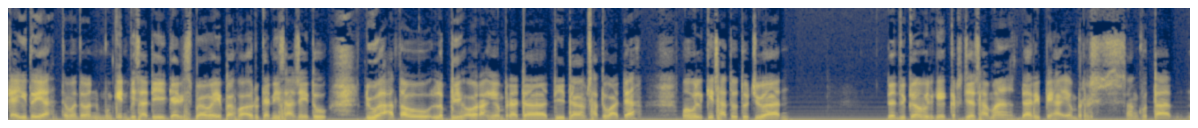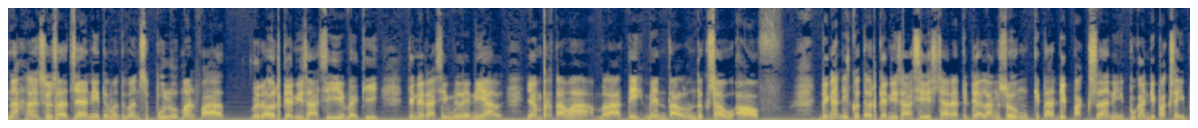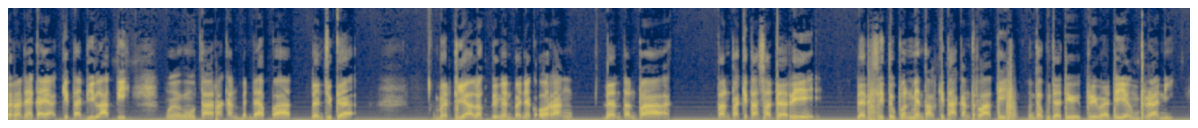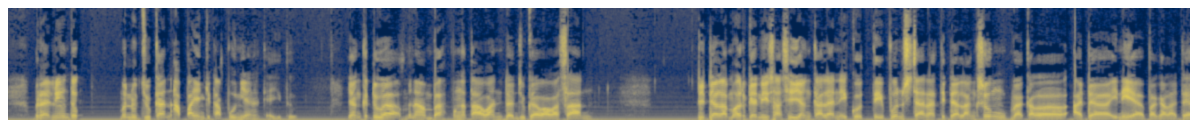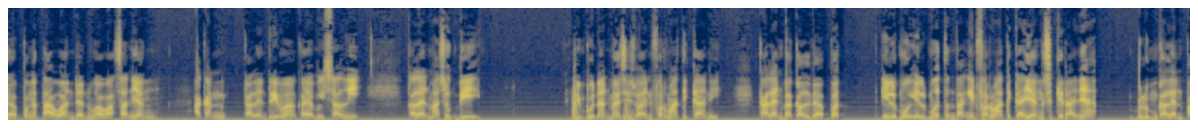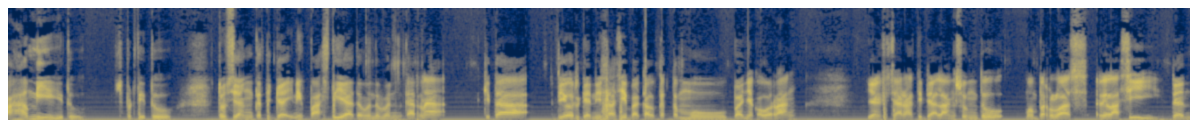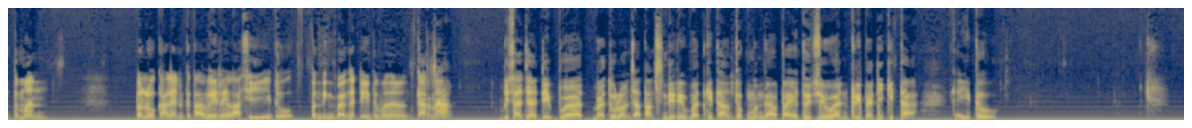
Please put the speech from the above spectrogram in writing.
Kayak gitu ya teman-teman. Mungkin bisa digarisbawahi bahwa organisasi itu Dua atau lebih orang yang berada di dalam satu wadah Memiliki satu tujuan Dan juga memiliki kerjasama dari pihak yang bersangkutan. Nah langsung saja nih teman-teman. 10 manfaat berorganisasi bagi generasi milenial. Yang pertama, melatih mental untuk show off. Dengan ikut organisasi secara tidak langsung kita dipaksa nih, bukan dipaksa ibaratnya kayak kita dilatih mengutarakan pendapat dan juga berdialog dengan banyak orang dan tanpa tanpa kita sadari dari situ pun mental kita akan terlatih untuk menjadi pribadi yang berani. Berani untuk menunjukkan apa yang kita punya kayak gitu. Yang kedua, menambah pengetahuan dan juga wawasan. Di dalam organisasi yang kalian ikuti pun secara tidak langsung bakal ada ini ya, bakal ada pengetahuan dan wawasan yang akan kalian terima. Kayak misal nih, kalian masuk di himpunan mahasiswa informatika nih. Kalian bakal dapat ilmu-ilmu tentang informatika yang sekiranya belum kalian pahami gitu seperti itu. Terus yang ketiga ini pasti ya teman-teman. Karena kita di organisasi bakal ketemu banyak orang yang secara tidak langsung tuh memperluas relasi dan teman. Perlu kalian ketahui relasi itu penting banget nih teman-teman. Karena bisa jadi buat batu loncatan sendiri buat kita untuk menggapai tujuan pribadi kita. Kayak gitu.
